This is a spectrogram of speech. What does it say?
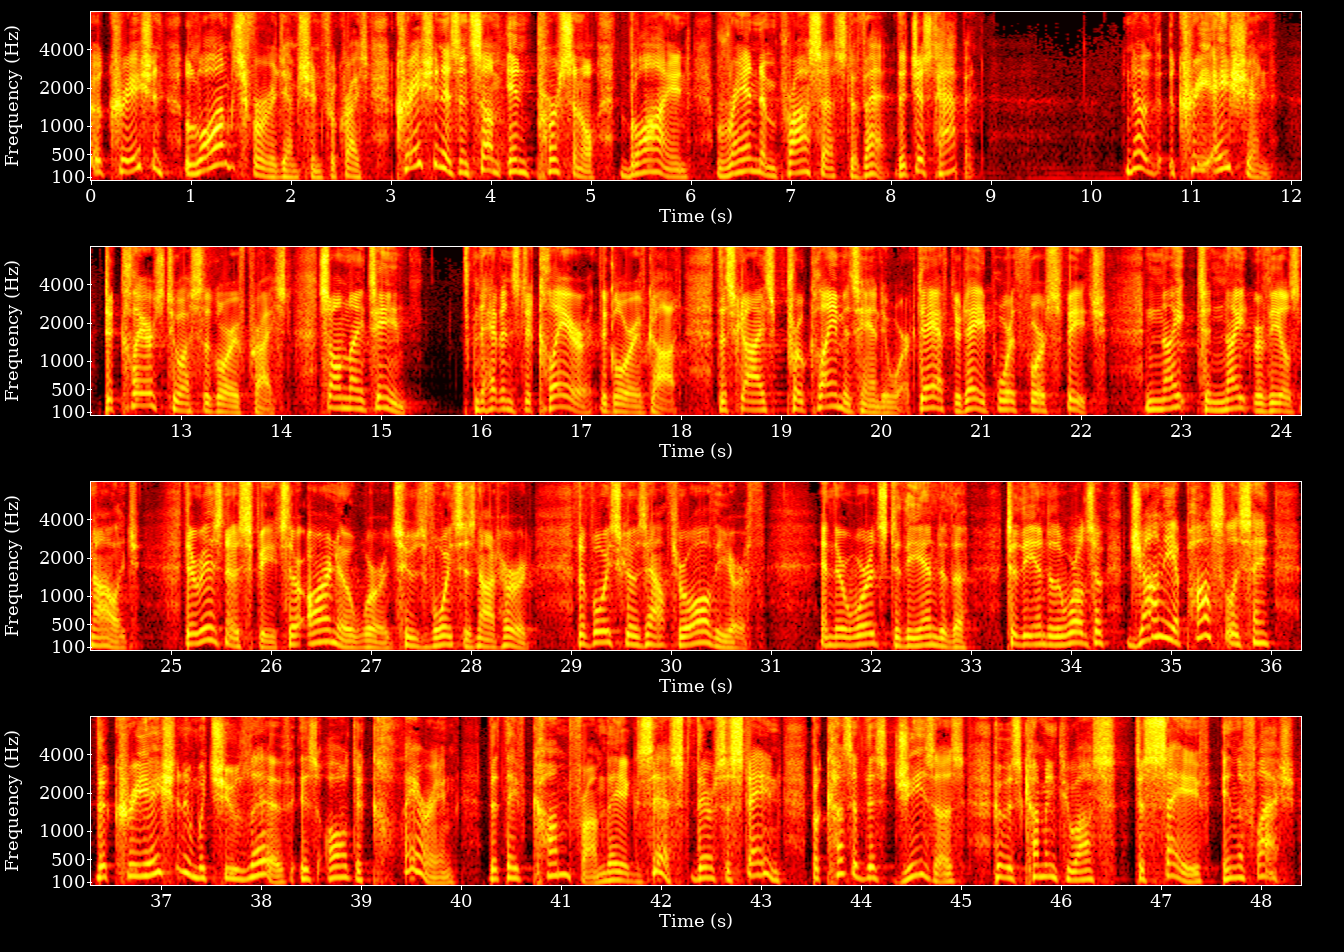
Uh, creation longs for redemption for Christ. Creation isn't some impersonal, blind, random processed event that just happened. No, creation declares to us the glory of Christ. Psalm 19 the heavens declare the glory of God. The skies proclaim his handiwork. Day after day poureth forth speech. Night to night reveals knowledge. There is no speech, there are no words whose voice is not heard. The voice goes out through all the earth, and their words to the end of the to the end of the world. So John the apostle is saying the creation in which you live is all declaring that they've come from, they exist, they're sustained because of this Jesus who is coming to us to save in the flesh.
